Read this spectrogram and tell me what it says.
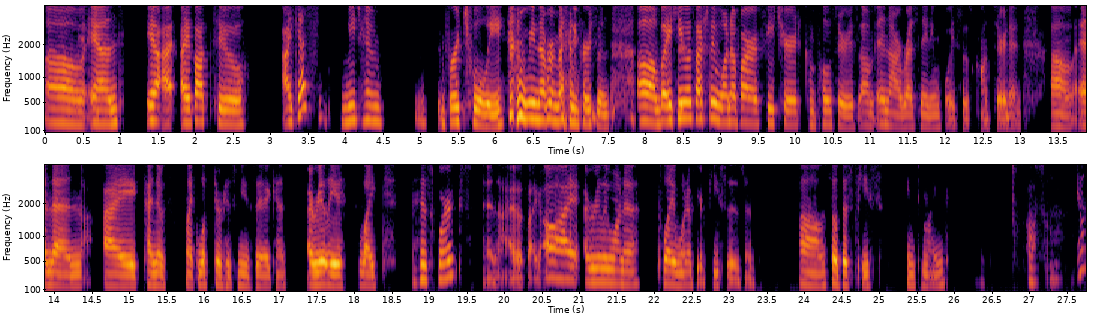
um, and yeah, I, I got to, I guess, meet him virtually. we never met in person, uh, but he was actually one of our featured composers um, in our Resonating Voices concert, and uh, and then I kind of like looked through his music, and I really liked his works, and I was like, oh, I I really want to play one of your pieces, and um, so this piece came to mind. Awesome. Yeah.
